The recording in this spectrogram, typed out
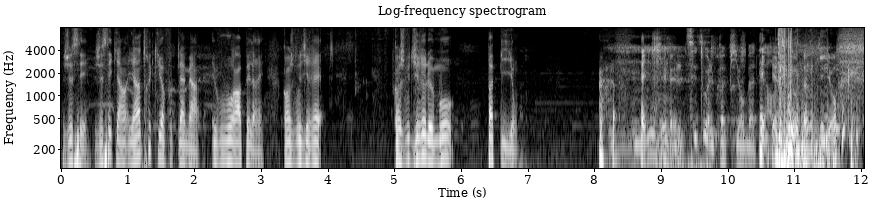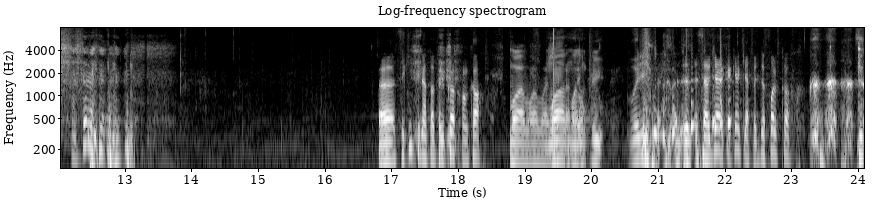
Je sais, je sais qu'il y, a un- il y a un truc qui va foutre la merde. Et vous vous rappellerez. Quand je vous dirai quand je vous dirai le mot papillon. C'est toi le papillon Ta bâtard. gros papillon. Euh, c'est qui qui n'a pas fait le coffre encore? Moi, moi, moi. je Moi, moi non plus. Oui. Euh, Ça veut dire qu'il y a quelqu'un qui a fait deux fois le coffre. C'est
